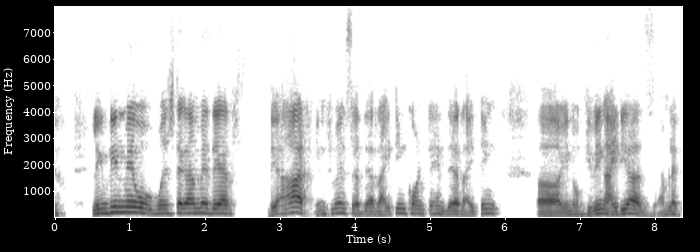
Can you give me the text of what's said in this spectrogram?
लिंक्डइन में वो इंस्टाग्राम में दे आर they are influencer they are writing content they are writing uh, you know giving ideas i'm like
